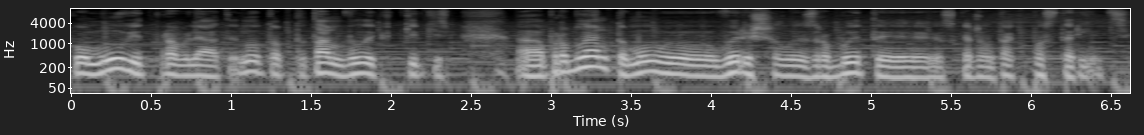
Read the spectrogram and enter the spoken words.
кому відправляти. Ну тобто там велика кількість е, проблем, тому ми вирішили зробити, скажімо так, по старінці.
